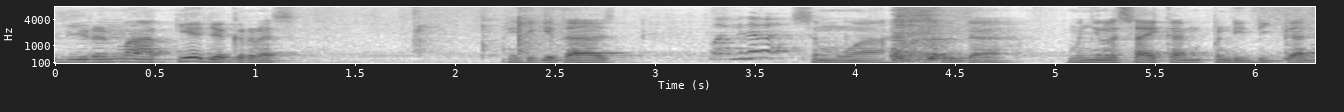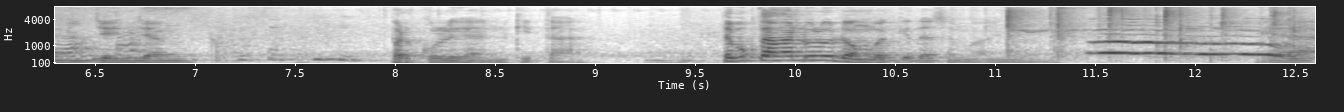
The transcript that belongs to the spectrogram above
giliran maki aja keras. Jadi kita semua sudah menyelesaikan pendidikan di jenjang perkuliahan kita. Tepuk tangan dulu dong buat kita semuanya. Ya.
